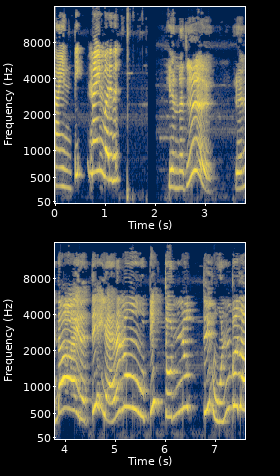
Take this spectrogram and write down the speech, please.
ninety nine வருது. என்னது? ரெண்டாயிரத்தி இரநூத்தி தொண்ணூத்தி ஒன்பதா?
